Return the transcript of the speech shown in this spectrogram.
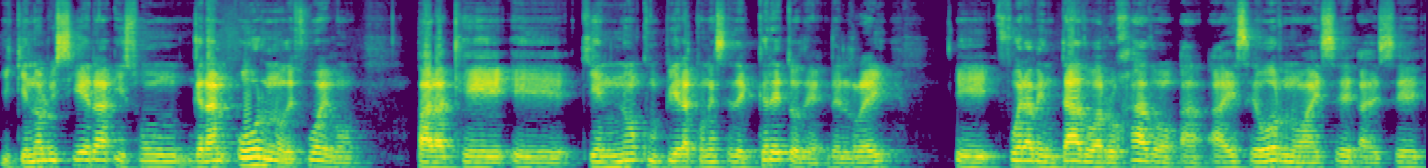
Y quien no lo hiciera hizo un gran horno de fuego para que eh, quien no cumpliera con ese decreto del rey eh, fuera aventado, arrojado a, ese horno, a ese, a ese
